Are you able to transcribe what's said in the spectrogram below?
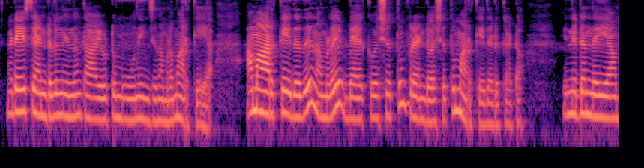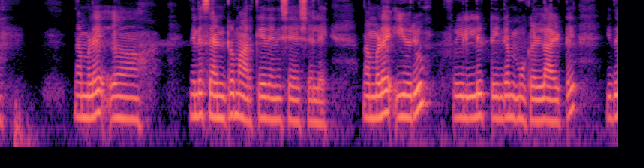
എന്നിട്ട് ഈ സെന്ററിൽ നിന്നും താഴോട്ട് മൂന്ന് ഇഞ്ച് നമ്മൾ മാർക്ക് ചെയ്യുക. ആ മാർക്ക് ചെയ്തത് നമ്മൾ ബാക്ക് വശത്തും ഫ്രണ്ട് വശത്തും മാർക്ക് ചെയ്തെടുക്കുക കേട്ടോ. എന്നിട്ട് എന്ത് ചെയ്യാം? നമ്മൾ ഇതിന്റെ സെന്റർ മാർക്ക് ചെയ്തതിന് ശേഷമല്ലേ നമ്മൾ ഈ ഒരു ഫ്രില്ലിട്ടിന്റെ മുകളിലായിട്ട് ഇത്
